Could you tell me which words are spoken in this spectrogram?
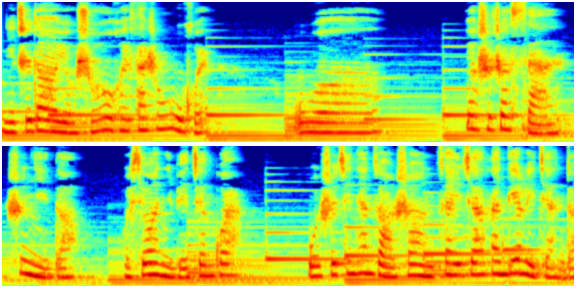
你知道有时候会发生误会。我要是这伞是你的，我希望你别见怪。我是今天早上在一家饭店里捡的。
